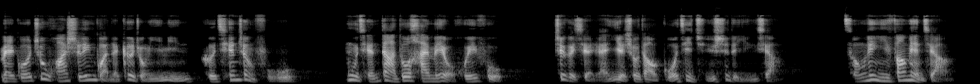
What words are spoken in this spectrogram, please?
美国驻华使领馆的各种移民和签证服务，目前大多还没有恢复，这个显然也受到国际局势的影响。从另一方面讲，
